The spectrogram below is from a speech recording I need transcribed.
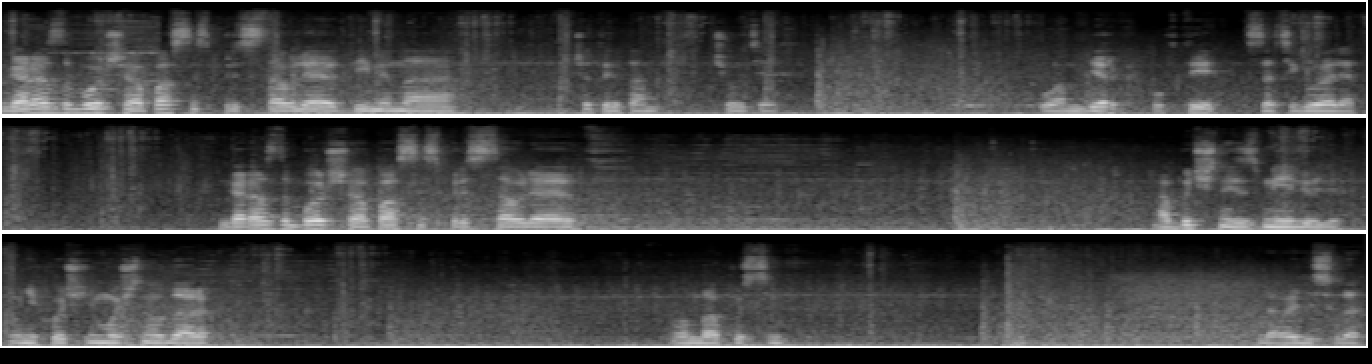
Гораздо большую опасность представляют именно... Что ты там? Что у тебя? Ламберг. Ух ты, кстати говоря. Гораздо большую опасность представляют обычные змеи-люди. У них очень мощные удары. Вон, допустим. Давай, иди сюда.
